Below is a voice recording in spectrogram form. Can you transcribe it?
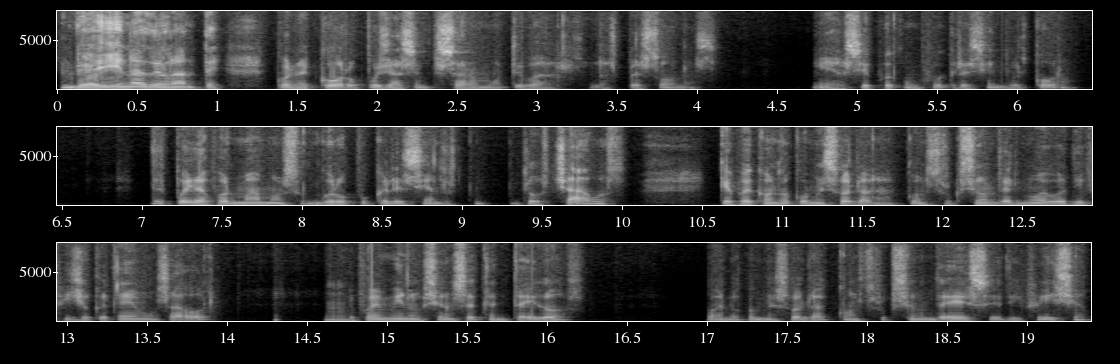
De ahí en adelante, con el coro, pues ya se empezaron a motivar las personas. Y así fue como fue creciendo el coro. Después ya formamos un grupo que le decían los, los chavos, que fue cuando comenzó la construcción del nuevo edificio que tenemos ahora que fue en 1972, cuando comenzó la construcción de ese edificio.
